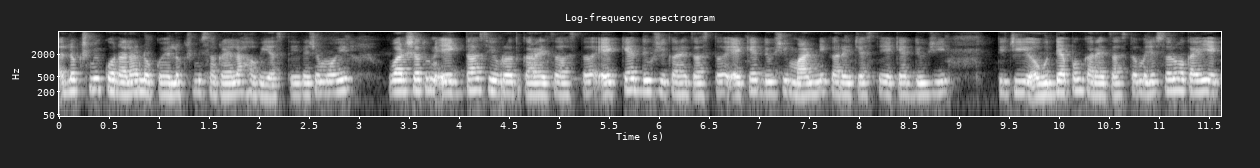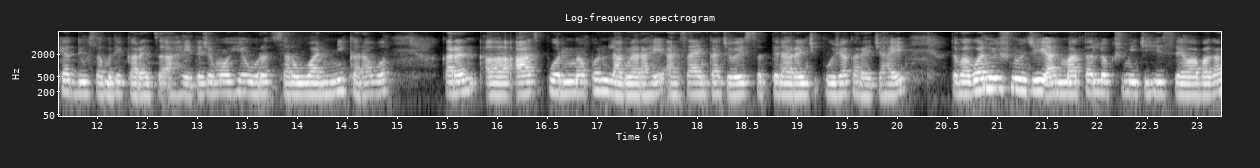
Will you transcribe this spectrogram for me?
लक्ष्मी कोणाला नको आहे लक्ष्मी सगळ्याला हवी असते. त्याच्यामुळे वर्षातून एकदाच हे व्रत करायचं असतं. एकाच दिवशी करायचं असतं. एकाच दिवशी मांडणी करायची असते. एकाच दिवशी तिची उद्यापन करायचं असतं. म्हणजे सर्व काही एकाच दिवसामध्ये करायचं आहे. त्याच्यामुळे हे व्रत सर्वांनी करावं. कारण आज पौर्णिमा पण लागणार आहे आणि सायंकाळच्या वेळेस सत्यनारायणची पूजा करायची आहे. तर भगवान विष्णूजी आणि माता लक्ष्मीची ही सेवा बघा.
